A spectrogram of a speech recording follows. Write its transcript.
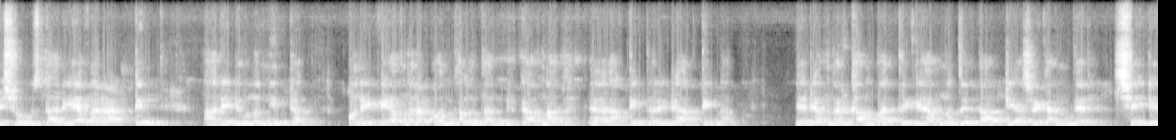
এই সবুজ তারই আপনার আর্থিং আর এটি হলো নিউট্রাল অনেকে আপনারা কোন কালো তার আপনার আর্থিং তার এটা আর্থিং না। এটা আপনার খাম্বার থেকে আপনার যে তারটি আসে কারেন্টের, সেইটি,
